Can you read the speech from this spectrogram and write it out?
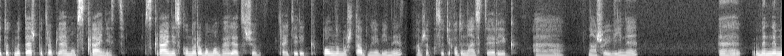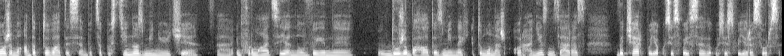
І тут ми теж потрапляємо в скрайність. В скрайність, коли ми робимо вигляд, що третій рік повномасштабної війни, а вже по суті, одинадцятий рік е, нашої війни, е, ми не можемо адаптуватися, бо це постійно змінюючи е, інформація, новини, дуже багато змінних, і тому наш організм зараз вичерпує усі свої сили, усі свої ресурси.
